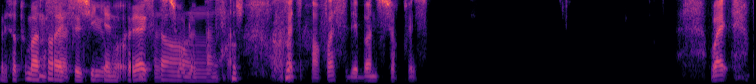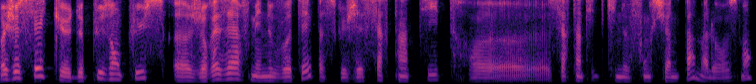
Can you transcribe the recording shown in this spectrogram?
Mais surtout maintenant avec le and collect. On le hein. passage. en fait, parfois, c'est des bonnes surprises. Ouais, moi je sais que de plus en plus, euh, je réserve mes nouveautés parce que j'ai certains titres, euh, certains titres qui ne fonctionnent pas malheureusement,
